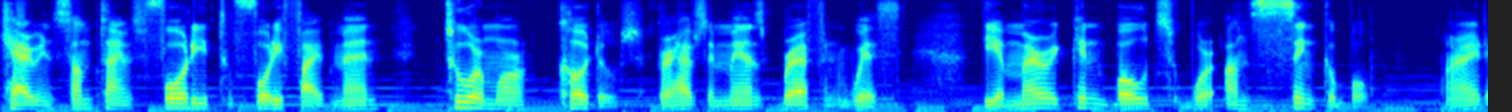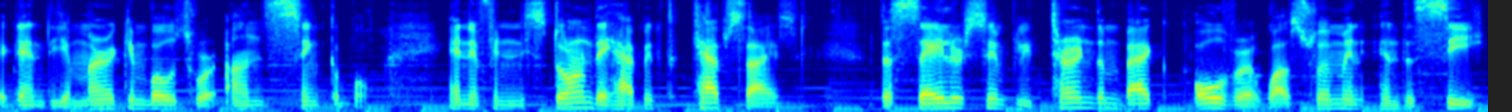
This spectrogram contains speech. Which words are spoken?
carrying sometimes 40 to 45 men, two or more codos, perhaps a man's breadth and width. The American boats were unsinkable, All right, again, the American boats were unsinkable, and if in a storm they happened to capsize, the sailors simply turned them back over while swimming in the sea,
